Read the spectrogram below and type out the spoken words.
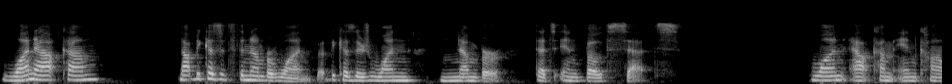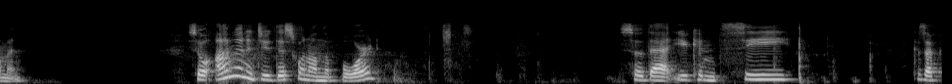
One outcome, not because it's the number 1, but because there's one number that's in both sets. One outcome in common. So I'm going to do this one on the board so that you can see, because I've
